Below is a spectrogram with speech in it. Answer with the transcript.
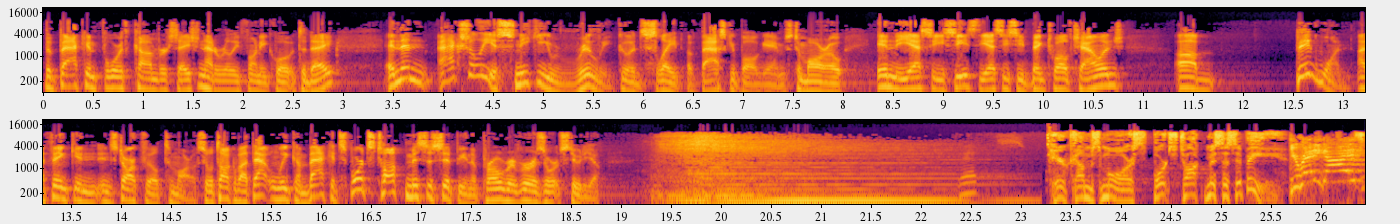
the back and forth conversation. Had a really funny quote today, and then actually a sneaky, really good slate of basketball games tomorrow in the SEC. It's the SEC Big Twelve Challenge. Um, big one, I think, in, in Starkville tomorrow. So we'll talk about that when we come back at Sports Talk Mississippi in the Pearl River Resort Studio. Here comes more Sports Talk Mississippi You ready, guys?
